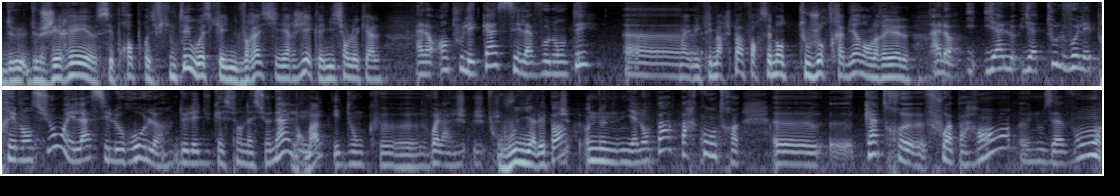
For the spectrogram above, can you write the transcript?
de, de gérer ses propres difficultés ou est-ce qu'il y a une vraie synergie avec l'émission locale? Alors en tous les cas, c'est la volonté euh, mais qui ne marche pas forcément toujours très bien dans le réel. Alors, il y, y, a tout le volet prévention, et là, c'est le rôle de l'éducation nationale. Normal. Et, donc, euh, voilà. Vous n'y allez pas Nous n'y allons pas. Par contre, euh, quatre fois par an, nous avons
